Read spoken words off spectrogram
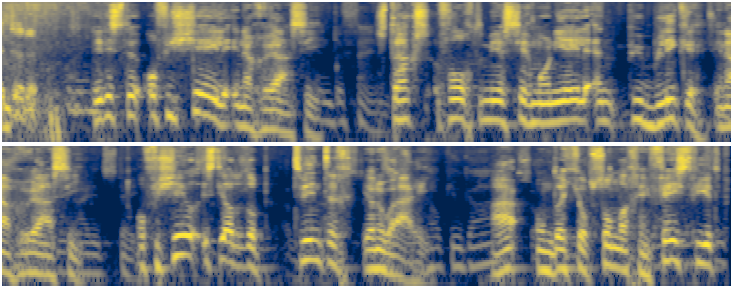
I did it. Dit is de officiële inauguratie. Straks volgt de meer ceremoniële en publieke inauguratie. Officieel is die altijd op 20 januari. Maar omdat je op zondag geen feest viert,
